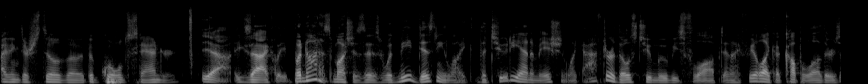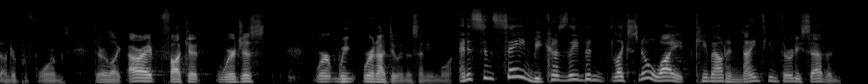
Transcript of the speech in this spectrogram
I think they're still the, the gold standard. Yeah, exactly. But not as much as this. With me, Disney, like the 2D animation, like after those two movies flopped, and I feel like a couple others underperformed, they're like, all right, fuck it. We're just, we're, we, we're not doing this anymore. And it's insane because they've been, like, Snow White came out in 1937.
